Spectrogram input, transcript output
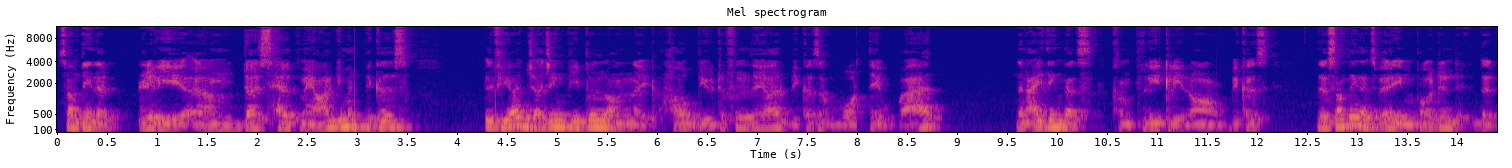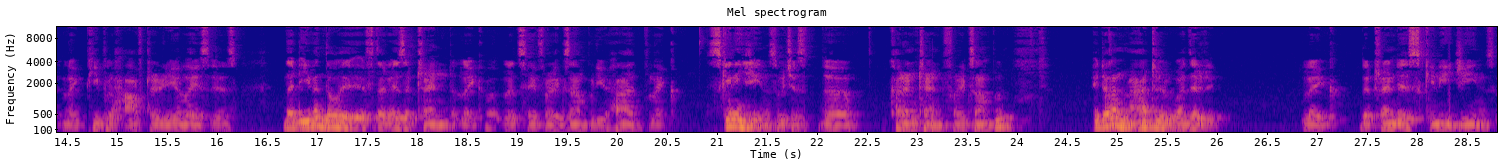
something that really um, does help my argument because if you are judging people on like how beautiful they are because of what they wear, then I think that's completely wrong because there's something that's very important that like people have to realize is that even though if there is a trend, like let's say for example you had like skinny jeans, which is the current trend, for example, it doesn't matter whether like the trend is skinny jeans.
